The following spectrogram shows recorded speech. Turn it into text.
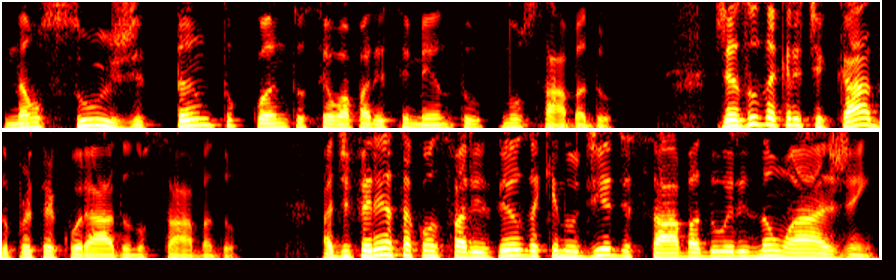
não surge tanto quanto seu aparecimento no sábado. Jesus é criticado por ter curado no sábado. A diferença com os fariseus é que no dia de sábado eles não agem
